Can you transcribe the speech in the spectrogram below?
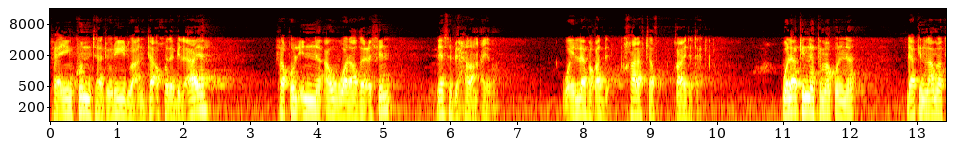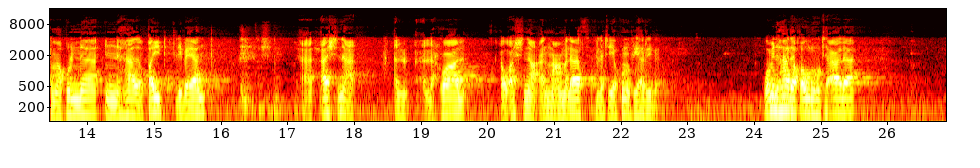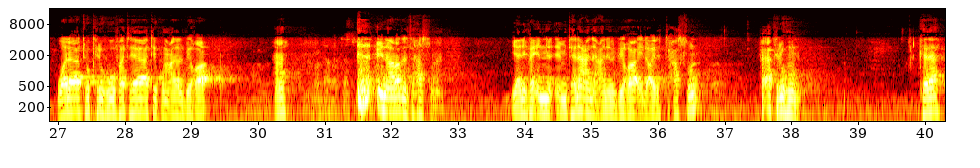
فإن كنت تريد أن تأخذ بالآية فقل إن أول ضعف ليس بحرام أيضا. وإلا فقد خالفت قاعدتك. ولكن كما قلنا لكن الأمر كما قلنا إن هذا القيد لبيان أشنع الأحوال أو أشنع المعاملات التي يكون فيها الربا. ومن هذا قوله تعالى ولا تكرهوا فتياتكم على البغاء. ها؟ إن أردنا تحصنا. يعني فإن امتنعنا عن البغاء لغير التحصن فأكرهن. كذا؟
